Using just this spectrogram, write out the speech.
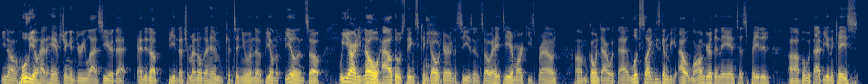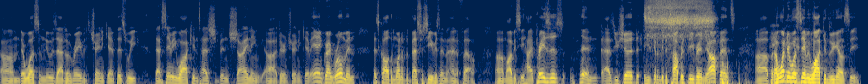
you know, Julio had a hamstring injury last year that ended up being detrimental to him continuing to be on the field. And so we already know how those things can go during the season. So I hate to hear Marquise Brown um, going down with that. It looks like he's going to be out longer than they anticipated. Uh, but with that being the case, um, there was some news out of the Ravens training camp this week that Sammy Watkins has been shining uh, during training camp, and Greg Roman has called him one of the best receivers in the NFL. Um, obviously, high praises, and as you should, he's going to be the top receiver in your offense. Uh, but I wonder what Sammy Watkins we're going to see.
